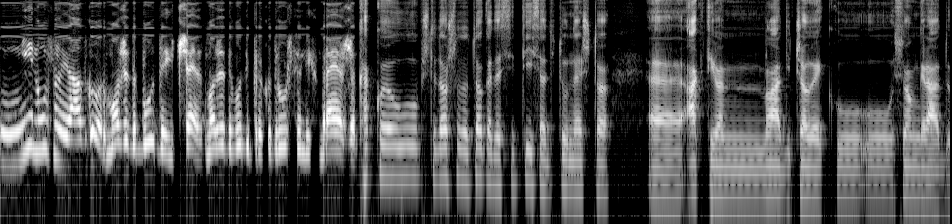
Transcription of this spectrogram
nije nužno i razgovor, može da bude i čest, može da bude preko društvenih mreža. Kako je uopšte došlo do toga da si ti sad tu nešto uh, aktivan mladi čovek u, u svom gradu?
